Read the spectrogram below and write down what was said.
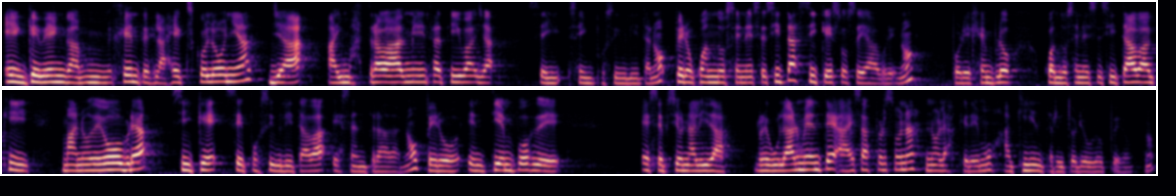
en que vengan gente de las ex colonias ya hay más trabas administrativas, ya se, se, imposibilita, ¿no? Pero cuando se necesita sí que eso se abre, ¿no? Por ejemplo, cuando se necesitaba aquí mano de obra, sí que se posibilitaba esa entrada, ¿no? Pero en tiempos de excepcionalidad, regularmente a esas personas no las queremos aquí en territorio europeo. ¿no?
